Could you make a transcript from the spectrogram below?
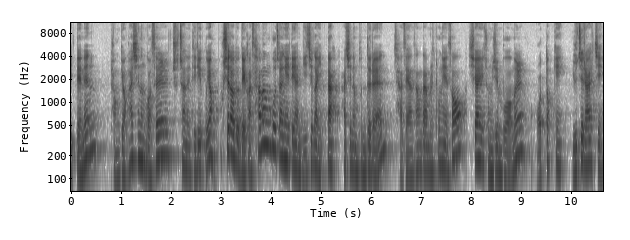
이때는 변경하시는 것을 추천해 드리고요. 혹시라도 내가 사망 보장에 대한 니즈가 있다 하시는 분들은 자세한 상담을 통해서 CI 종신보험을 어떻게 유지를 할지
